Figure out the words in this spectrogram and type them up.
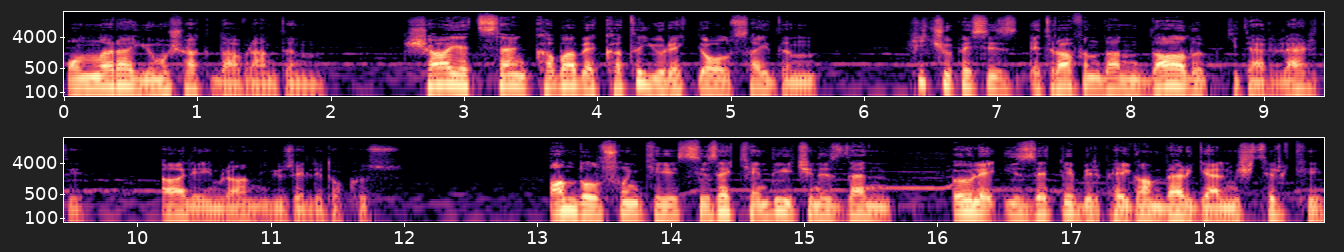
onlara yumuşak davrandın. Şayet sen kaba ve katı yürekli olsaydın, hiç şüphesiz etrafından dağılıp giderlerdi. Ali İmran 159 Andolsun ki size kendi içinizden öyle izzetli bir peygamber gelmiştir ki,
